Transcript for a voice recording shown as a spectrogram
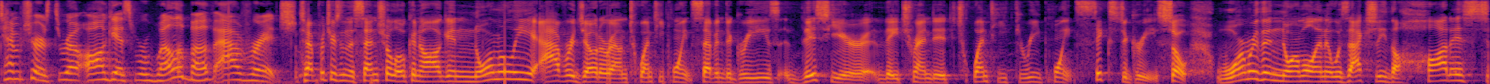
temperatures throughout August were well above average. Temperatures in the central Okanagan normally average out around 20.7 degrees. This year, they trended 23.6 degrees. So warmer than normal, and it was actually the hottest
